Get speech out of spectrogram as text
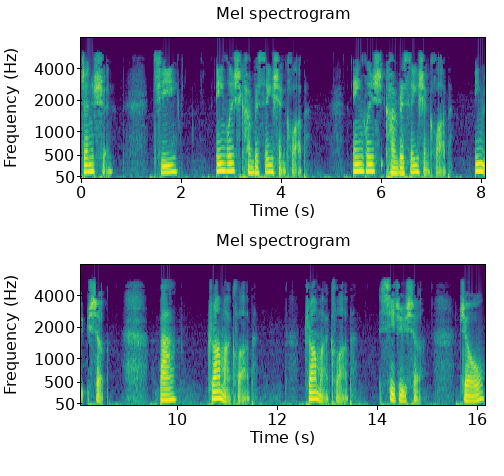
甄选。七，English conversation club。English Conversation Club，英语社。八，Drama Club，Drama Club，戏剧社。九，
